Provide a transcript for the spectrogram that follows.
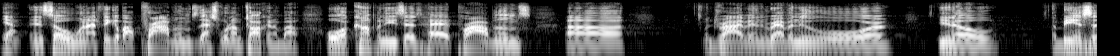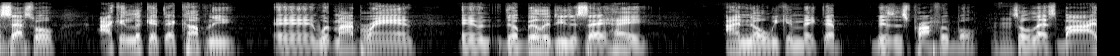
Yeah. And, and so when I think about problems, that's what I'm talking about. Or companies that had problems uh, driving revenue or, you know, being successful. I can look at that company and with my brand and the ability to say, hey, I know we can make that business profitable. So let's buy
